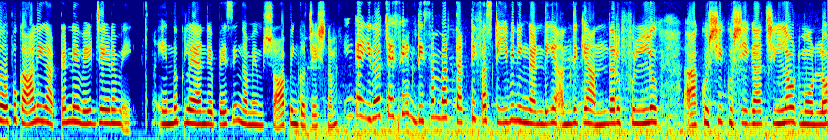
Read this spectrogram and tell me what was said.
లోపు ఖాళీగా అక్కడనే వెయిట్ చేయడం ఎందుకులే అని చెప్పేసి ఇంకా మేము షాపింగ్కి వచ్చేసినాం. ఇంకా ఇది వచ్చేసి డిసెంబర్ థర్టీ ఫస్ట్ ఈవినింగ్ అండి. అందుకే అందరూ ఫుల్ ఖుషీ ఖుషీగా చిల్ అవుట్ మోడ్లో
